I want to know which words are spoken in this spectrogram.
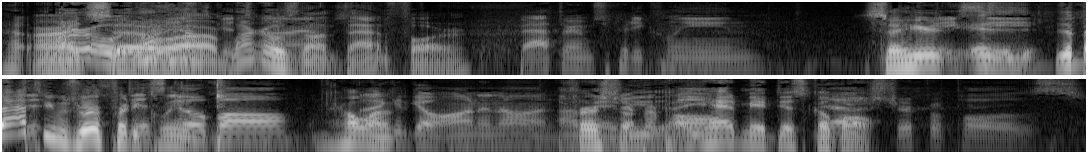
Ha- All right, Largo, so, Largo's, um, Good Largo's not that far. Bathroom's pretty clean. So here, AC. uh, the bathrooms were pretty Disco clean. ball. Hold on, I could go on and on. First Okay, of you, Stripper you pole. had me at disco yeah, ball. stripper poles.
